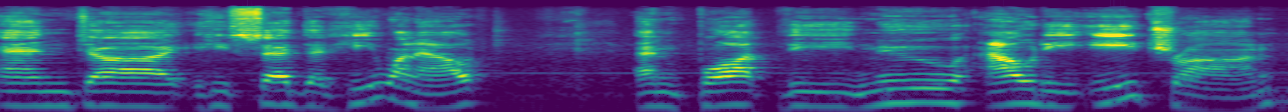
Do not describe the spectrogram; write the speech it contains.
and uh, he said that he went out and bought the new Audi e-tron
